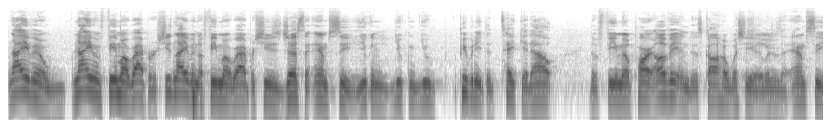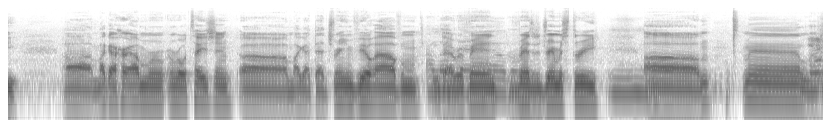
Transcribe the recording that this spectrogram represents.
not even not even female rapper she's not even a female rapper she's just an mc you can you can you people need to take it out the female part of it and just call her what she is which is an mc um, I got her album in in rotation. Um, I got that Dreamville album, I love that that Revenge, album. Revenge of the Dreamers 3 Um, man, look,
